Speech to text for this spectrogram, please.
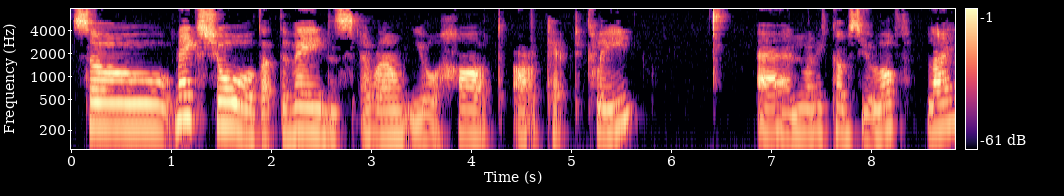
So make sure that the veins around your heart are kept clean. And when it comes to your love life,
